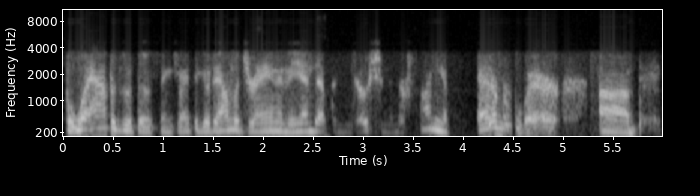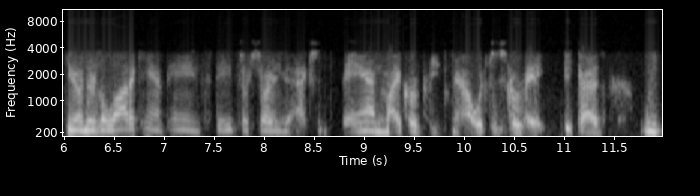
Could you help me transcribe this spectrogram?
But what happens with those things, right? They go down the drain and they end up in the ocean and they're finding them everywhere. Um, you know, and there's a lot of campaigns. States are starting to actually ban microbeads now, which is great because we,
